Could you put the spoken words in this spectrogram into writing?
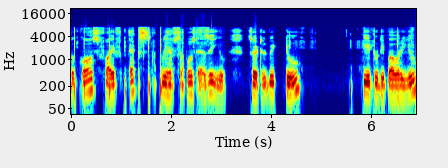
so cos 5x we have supposed as a u so it will be 2 e to the power u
